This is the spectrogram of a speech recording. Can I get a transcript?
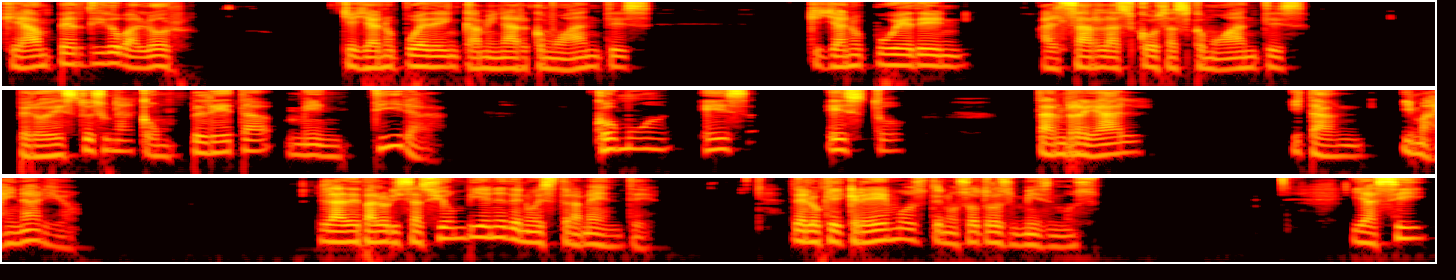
que han perdido valor, que ya no pueden caminar como antes, que ya no pueden alzar las cosas como antes. Pero esto es una completa mentira. ¿Cómo es esto tan real y tan imaginario? La desvalorización viene de nuestra mente, de lo que creemos de nosotros mismos. Y así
